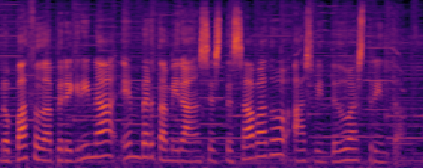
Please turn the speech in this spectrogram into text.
No Pazo da Peregrina en Bertamiráns este sábado ás 22.30.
